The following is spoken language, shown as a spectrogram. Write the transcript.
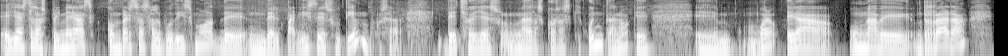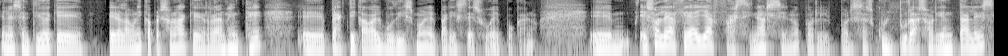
ella es de las primeras conversas al budismo del París de su tiempo. De hecho, ella es una de las cosas que cuenta, ¿no? que eh, bueno, era un ave rara en el sentido de que era la única persona que realmente eh, practicaba el budismo en el París de su época. Eh, eso le hace a ella fascinarse por, esas culturas orientales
